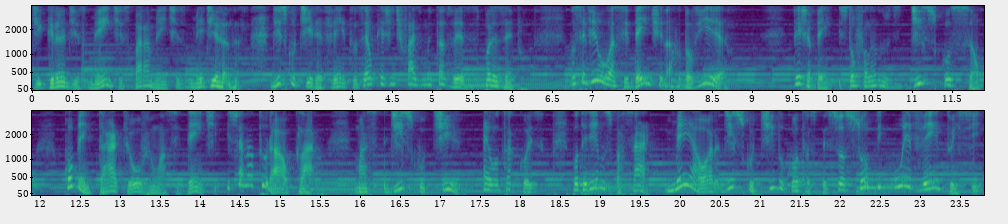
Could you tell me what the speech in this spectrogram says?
de grandes mentes para mentes medianas. Discutir eventos é o que a gente faz muitas vezes. Por exemplo, você viu o acidente na rodovia? Veja bem, estou falando de discussão. Comentar que houve um acidente, isso é natural, claro, mas discutir é outra coisa. Poderíamos passar meia hora discutindo com outras pessoas sobre o evento em si.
